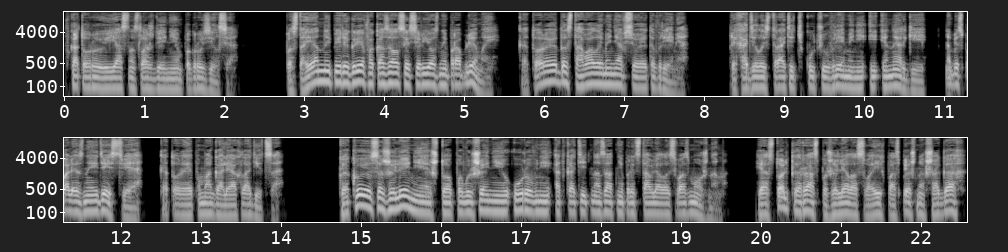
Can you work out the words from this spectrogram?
в которую я с наслаждением погрузился. Постоянный перегрев оказался серьезной проблемой, которая доставала меня все это время. Приходилось тратить кучу времени и энергии на бесполезные действия, которые помогали охладиться. Какое сожаление, что повышение уровней откатить назад не представлялось возможным. Я столько раз пожалел о своих поспешных шагах,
